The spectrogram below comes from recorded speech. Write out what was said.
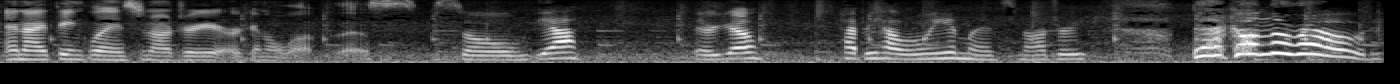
And I think Lance and Audrey are gonna love this. So yeah, there you go. Happy Halloween, Lance and Audrey. Back on the road.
